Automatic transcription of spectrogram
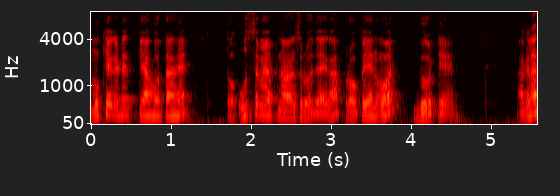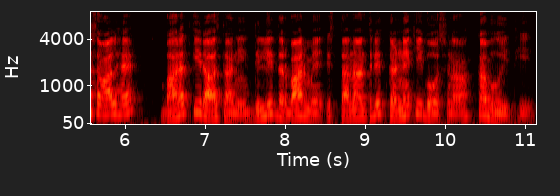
मुख्य घटक क्या होता है तो उस समय अपना आंसर हो जाएगा प्रोपेन और ब्यूटेन अगला सवाल है, भारत की राजधानी दिल्ली दरबार में स्थानांतरित करने की घोषणा कब हुई थी?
